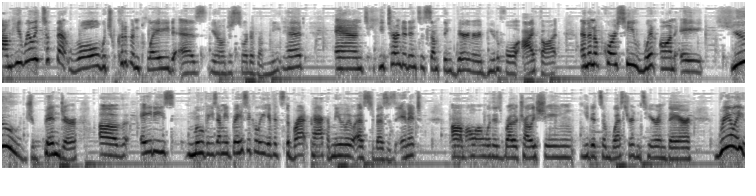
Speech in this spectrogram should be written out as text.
Um, he really took that role, which could have been played as, you know, just sort of a meathead, and he turned it into something very, very beautiful, I thought. And then, of course, he went on a huge bender of 80s movies. I mean, basically, if it's the Brat Pack, Emilio Estevez is in it, um, along with his brother Charlie Sheen. He did some westerns here and there. Really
